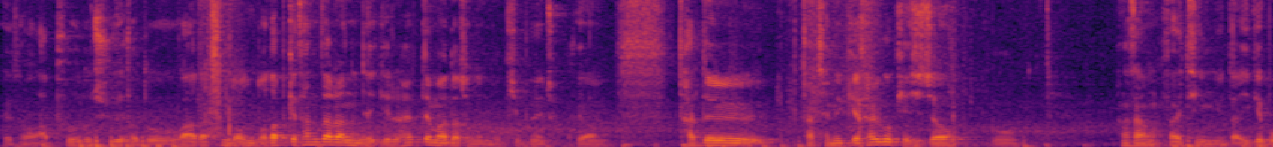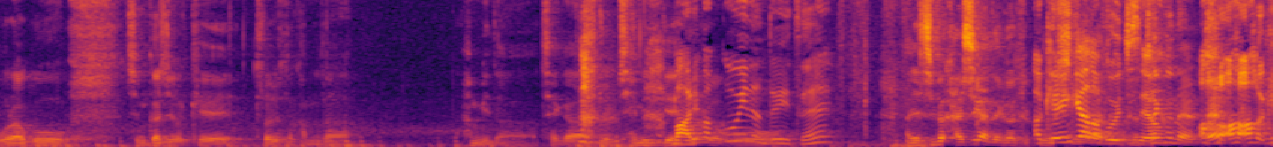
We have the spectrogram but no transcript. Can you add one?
그래서 앞으로도 주위에서도 와 나참 너, 너답게 산다라는 얘기를 할 때마다 저는 뭐 기분이 좋고요. 다들 다 재밌게 살고 계시죠? 뭐 항상 파이팅입니다. 이게 뭐라고 지금까지 이렇게 들어줘서 감사합니다. 제가 좀 재밌게 말이 막 꼬이는데 이제. 아니 집에 갈 시간 돼가지고 아, 개인기 하나 보여주세요. 퇴근할 때 아, 개인기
